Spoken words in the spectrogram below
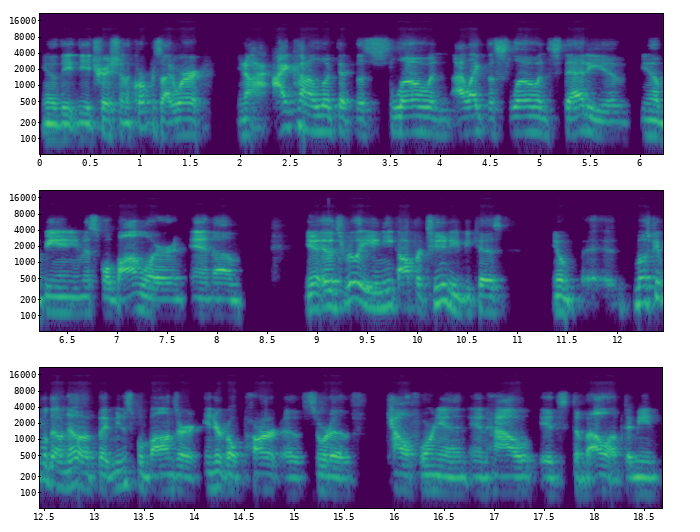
you know the the attrition on the corporate side. Where you know I, I kind of looked at the slow and I like the slow and steady of you know being a municipal bond lawyer and and um, you know it's really a unique opportunity because you know most people don't know it, but municipal bonds are an integral part of sort of California and, and how it's developed. I mean,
